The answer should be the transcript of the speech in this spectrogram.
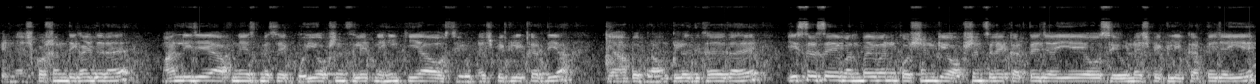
फिर नेक्स्ट क्वेश्चन दिखाई दे रहा है। मान लीजिए आपने इसमें से कोई ऑप्शन सेलेक्ट नहीं किया और सीरो नेक्स्ट पे क्लिक कर दिया, यहाँ पे ब्राउन कलर दिखाई देता है। इस तरह से वन बाय वन क्वेश्चन के ऑप्शन सेलेक्ट करते जाइए और सेव नेक्स्ट पे क्लिक करते जाइए।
